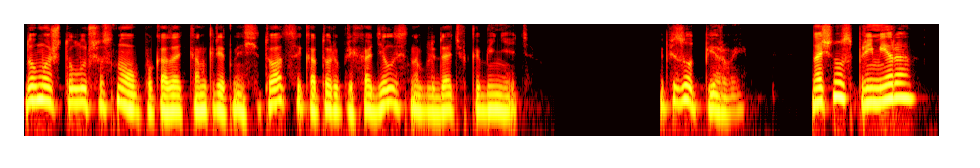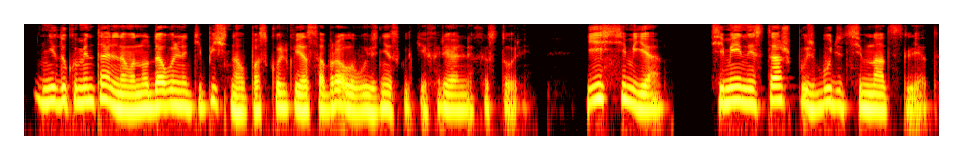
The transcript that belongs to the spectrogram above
Думаю, что лучше снова показать конкретные ситуации, которые приходилось наблюдать в кабинете. Эпизод первый. Начну с примера, не документального, но довольно типичного, поскольку я собрал его из нескольких реальных историй. Есть семья. Семейный стаж пусть будет 17 лет.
